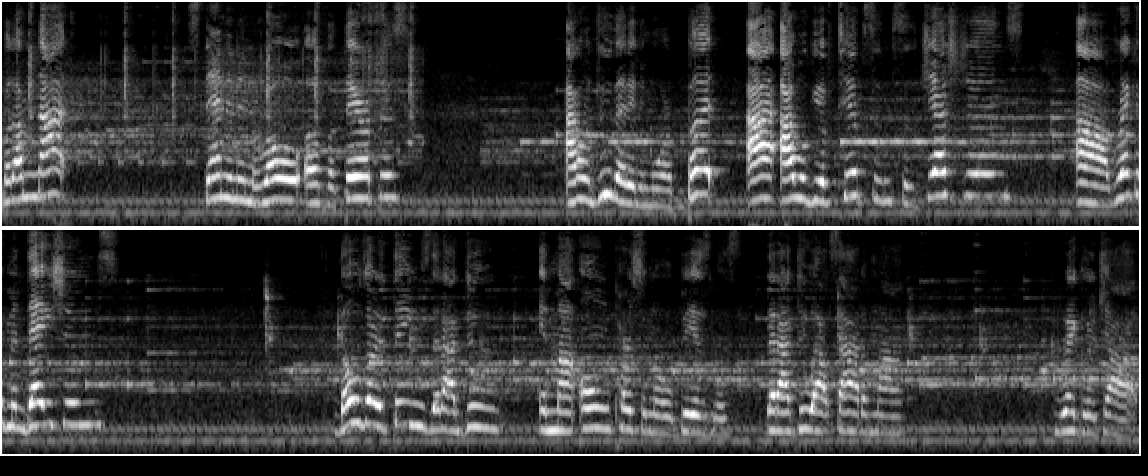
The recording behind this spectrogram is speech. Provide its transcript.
but I'm not standing in the role of a therapist. I don't do that anymore. But I, I will give tips and suggestions, uh, recommendations. Those are the things that I do in my own personal business that I do outside of my regular job.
